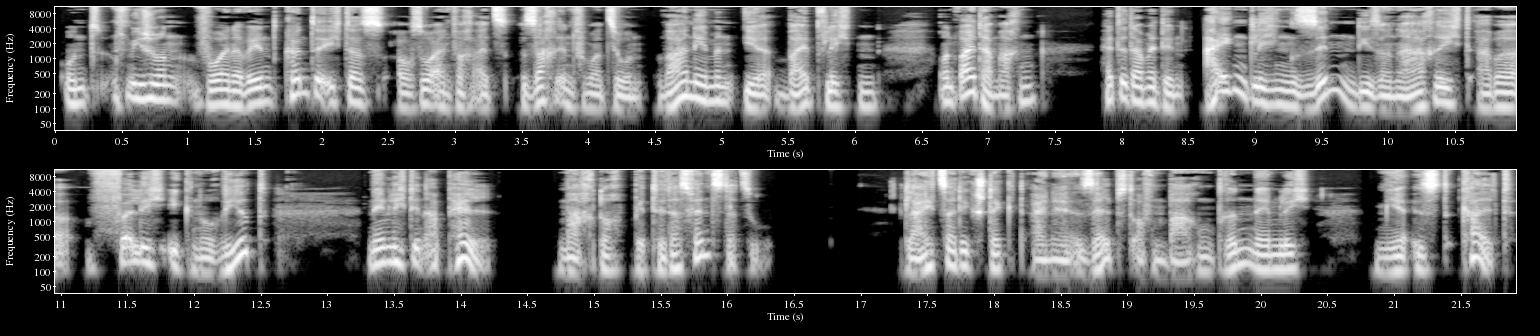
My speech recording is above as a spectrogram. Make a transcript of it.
Und wie schon vorhin erwähnt, könnte ich das auch so einfach als Sachinformation wahrnehmen, ihr beipflichten und weitermachen. hätte damit den eigentlichen Sinn dieser Nachricht aber völlig ignoriert, nämlich den Appell, mach doch bitte das Fenster zu. Gleichzeitig steckt eine Selbstoffenbarung drin, nämlich mir ist kalt.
